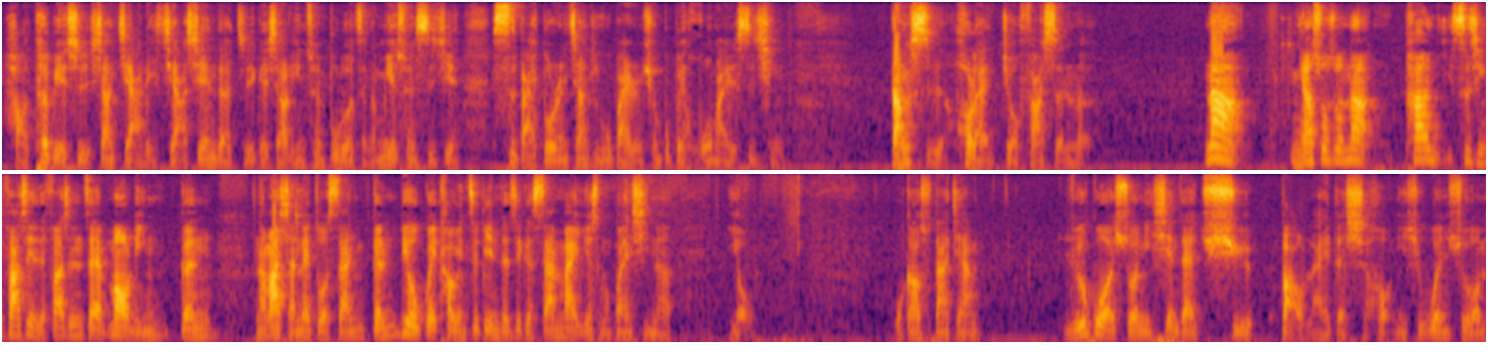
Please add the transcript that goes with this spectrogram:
好，特别是像贾贾仙的这个小林村部落整个灭村事件，四百多人，将近五百人全部被活埋的事情，当时后来就发生了。那你要说说，那他事情发生也是发生在茂林跟那玛夏那座山，跟六龟桃园这边的这个山脉有什么关系呢？有，我告诉大家。如果说你现在去宝来的时候，你去问说，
